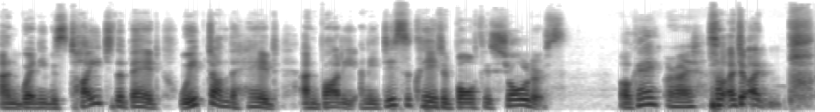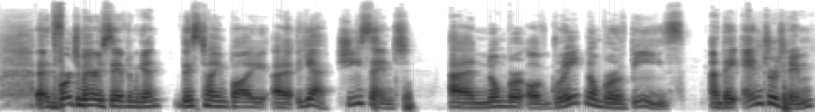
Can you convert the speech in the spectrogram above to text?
and when he was tied to the bed, whipped on the head and body, and he dislocated both his shoulders. Okay. All right. So I, I uh, the Virgin Mary saved him again. This time by uh, yeah, she sent a number of great number of bees, and they entered him,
